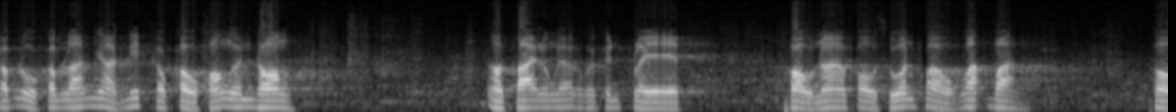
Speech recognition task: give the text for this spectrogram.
กับลูกกับหลานญาติมิตรกับเข่าของเงินทอง เอาตายลงแล้วก็ไปเป็นเปรตเฝ้านาเฝ้าสวนเฝ้าวะบ้านเฝ้า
